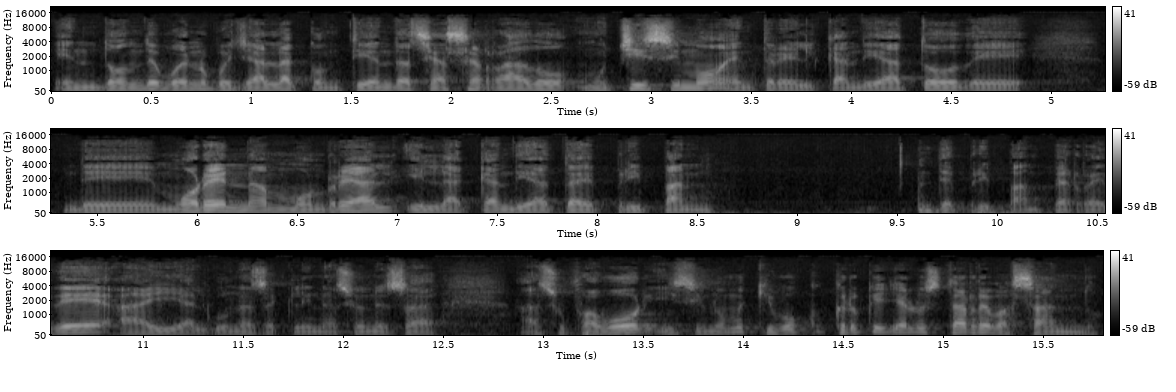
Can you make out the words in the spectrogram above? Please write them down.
en donde, bueno, pues ya la contienda se ha cerrado muchísimo entre el candidato de, de Morena, Monreal, y la candidata de PRIPAN de PRIPAN PRD, hay algunas declinaciones a, a, su favor y si no me equivoco creo que ya lo está rebasando.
